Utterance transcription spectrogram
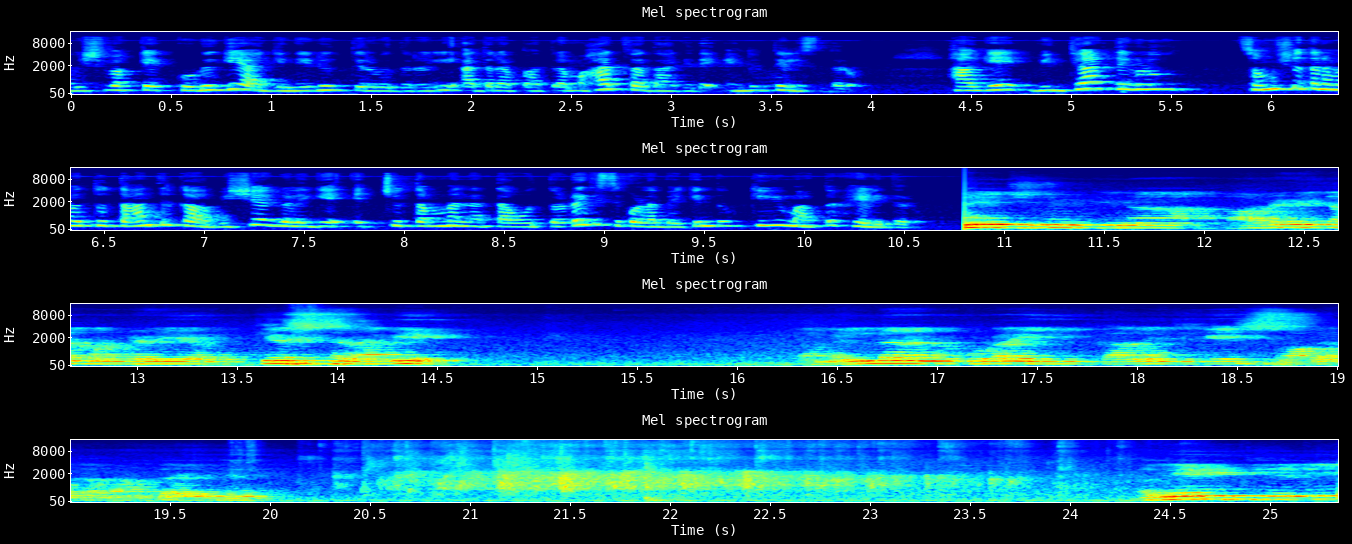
ವಿಶ್ವಕ್ಕೆ ಕೊಡುಗೆಯಾಗಿ ನೀಡುತ್ತಿರುವುದರಲ್ಲಿ ಅದರ ಪಾತ್ರ ಮಹತ್ವದಾಗಿದೆ ಎಂದು ತಿಳಿಸಿದರು. ಹಾಗೆ ವಿದ್ಯಾರ್ಥಿಗಳು ಸಂಶೋಧನಾ ಮತ್ತು ತಾಂತ್ರಿಕ ವಿಷಯಗಳಿಗೆ ಹೆಚ್ಚು ತಮ್ಮನ್ನ ತಾವು ತೊಡಗಿಸಿಕೊಳ್ಳಬೇಕೆಂದು ಕಿವಿಮಾತು ಹೇಳಿದರು. ಆಡಳಿತ ಮಂಡಳಿಯ ಮುಖ್ಯಸ್ಥರಾಗಿ ತಮ್ಮೆಲ್ಲರನ್ನು ಕೂಡ ಈ ಕಾಲೇಜಿಗೆ ಸ್ವಾಗತ ಮಾಡ್ತಾ ಇದ್ದೇನೆ. ಅದೇ ರೀತಿಯಲ್ಲಿ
